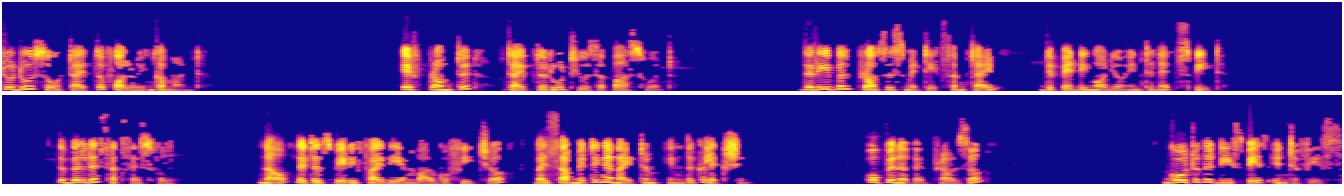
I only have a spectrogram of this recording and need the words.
To do so, type the following command. If prompted, type the root user password. The rebuild process may take some time depending on your internet speed. The build is successful. Now let us verify the embargo feature by submitting an item in the collection. Open a web browser. Go to the DSpace interface.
